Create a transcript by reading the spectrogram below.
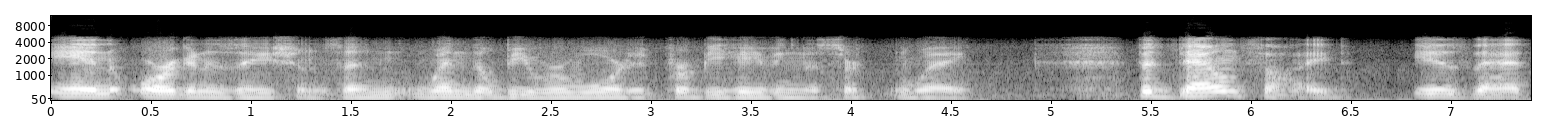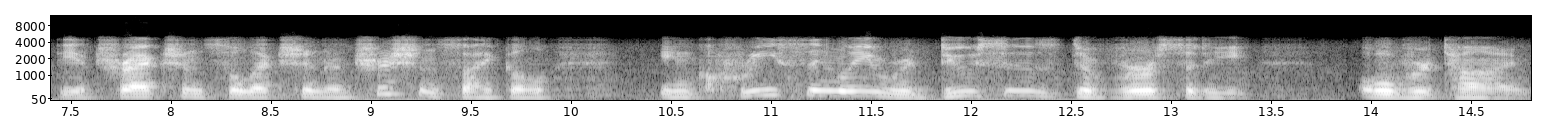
in organizations and when they'll be rewarded for behaving in a certain way. The downside is that the attraction, selection, and attrition cycle increasingly reduces diversity over time.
